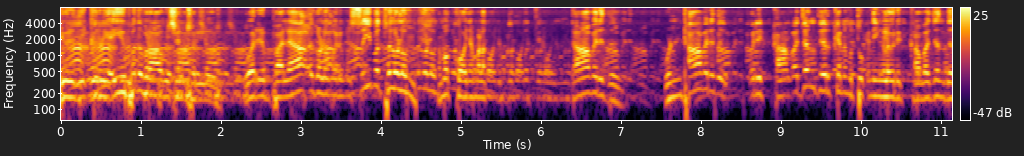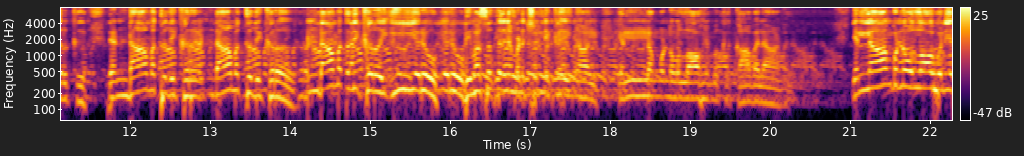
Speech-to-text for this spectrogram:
ഈ ഒരു എഴുപത് പ്രാവശ്യം ചൊല്ലു. ഒരു ബലാകളും ഒരു മുസീബത്തുകളും നമുക്കോ നമ്മളെ ഉണ്ടാവരുത്. ഉണ്ടാവരുത്. ഒരു കവചം തീർക്കണം നിങ്ങൾ ഒരു കവചം തീർക്ക്. രണ്ടാമത്തെ ദിക്കറ് രണ്ടാമത്തെ ദിക്കറ് രണ്ടാമത്തെ ദിക്കറ് ഈ ഒരു ദിവസത്തിൽ നമ്മൾ ചൊല്ലിക്കഴിഞ്ഞാൽ എല്ലാം കൊണ്ടും അള്ളാഹു നമുക്ക് കാവലാണ്. എല്ലാം കൊണ്ടും അള്ളാഹു വലിയ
